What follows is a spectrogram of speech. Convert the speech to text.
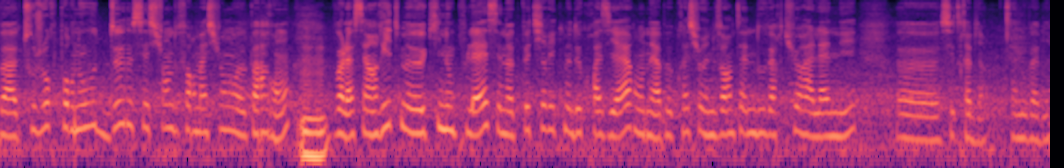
bah, toujours pour nous deux sessions de formation par an. Mm-hmm. Voilà, c'est un rythme qui nous plaît, c'est notre petit rythme de croisière. On est à peu près sur une vingtaine d'ouvertures à l'année. Euh, c'est très bien, ça nous va bien.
